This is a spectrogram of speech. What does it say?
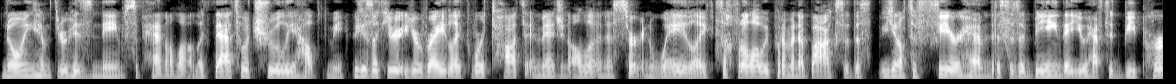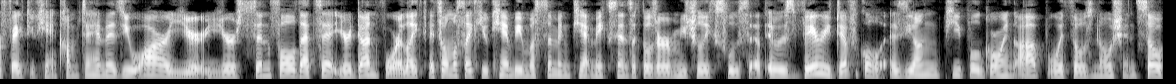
knowing him through his name subhanallah. Like that's what truly helped me because like you're you're right like we're taught to imagine Allah in a certain way like astaghfirullah we put him in a box of this you know to fear him. This is a being that you have to be perfect. You can't can't come to him as you are. You're you're sinful. That's it. You're done for. Like it's almost like you can't be Muslim and can't make sins. Like those are mutually exclusive. It was very difficult as young people growing up with those notions. So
